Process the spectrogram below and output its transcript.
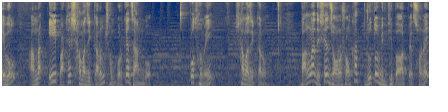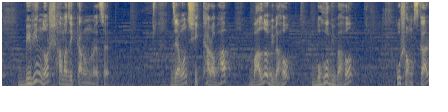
এবং আমরা এই পাঠে সামাজিক কারণ সম্পর্কে জানব। প্রথমেই সামাজিক কারণ। বাংলাদেশে জনসংখ্যা দ্রুত বৃদ্ধি পাওয়ার পেছনে বিভিন্ন সামাজিক কারণ রয়েছে। যেমন শিক্ষার অভাব বাল্যবিবাহ বহুবিবাহ কুসংস্কার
